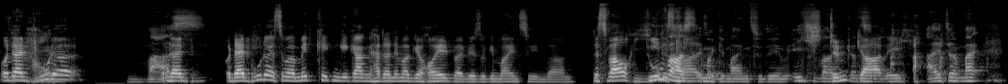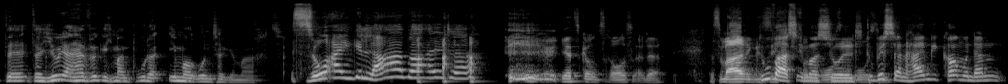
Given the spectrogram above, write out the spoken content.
Und dein Bruder, Was? und dein, und dein Bruder ist immer mitkicken gegangen, hat dann immer geheult, weil wir so gemein zu ihm waren. Das war auch Du jedes warst Mal immer so. gemein zu dem. Ich war Stimmt ganz gar normal. nicht. Alter, mein, der, der Julian hat wirklich meinen Bruder immer runtergemacht. So ein Gelaber, Alter. Jetzt kommt's raus, Alter. Das wahre Du Gesicht warst von immer Rosen schuld. Du Rosi. bist dann heimgekommen und dann,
